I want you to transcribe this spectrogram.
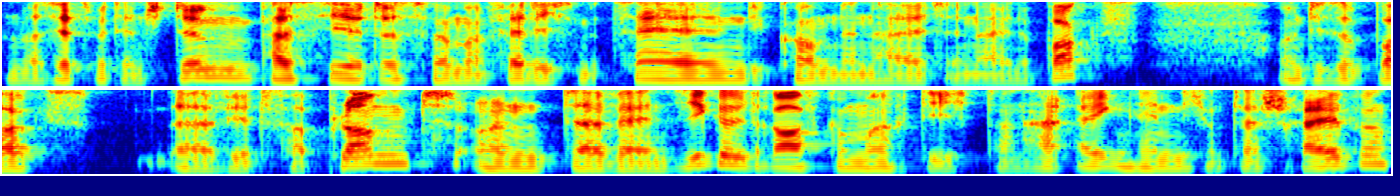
Und was jetzt mit den Stimmen passiert ist, wenn man fertig ist mit Zählen, die kommen dann halt in eine Box und diese Box äh, wird verplombt und da werden Siegel drauf gemacht, die ich dann eigenhändig unterschreibe.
